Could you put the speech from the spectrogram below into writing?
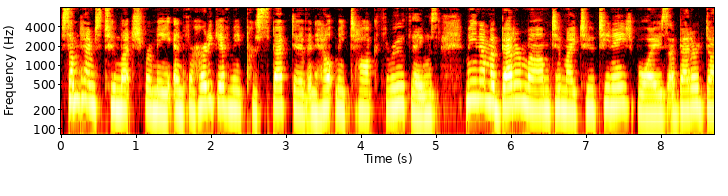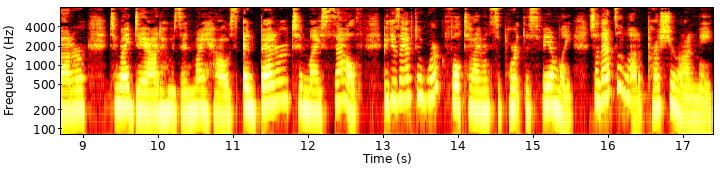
sometimes too much for me. And for her to give me perspective and help me talk through things mean I'm a better mom to my two teenage boys, a better daughter to my dad who's in my house, and better to myself because I have to work full time and support this family. So, that's a lot of pressure on me.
